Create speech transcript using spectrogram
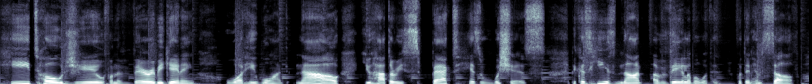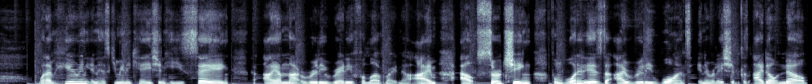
He told you from the very beginning what he wants. Now you have to respect his wishes because he is not available within within himself what I'm hearing in his communication, he's saying that I am not really ready for love right now. I'm out searching for what it is that I really want in a relationship because I don't know.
